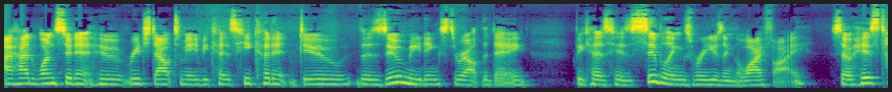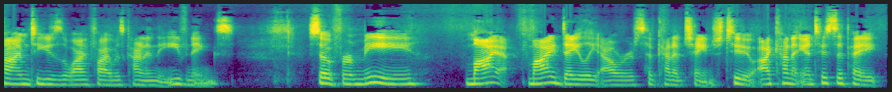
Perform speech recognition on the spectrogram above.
I had one student who reached out to me because he couldn't do the Zoom meetings throughout the day because his siblings were using the Wi-Fi. So his time to use the Wi-Fi was kind of in the evenings. So for me, my my daily hours have kind of changed too. I kind of anticipate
